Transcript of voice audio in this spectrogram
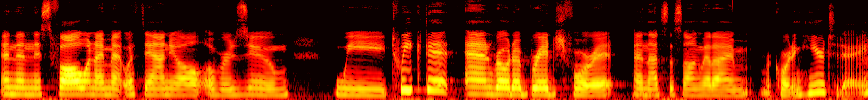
and then this fall when I met with Daniel over Zoom, we tweaked it and wrote a bridge for it, and mm-hmm. that's the song that I'm recording here today.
